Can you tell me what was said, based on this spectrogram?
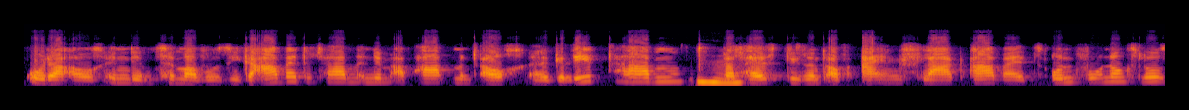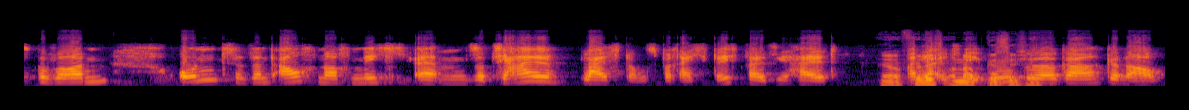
oder auch in dem Zimmer, wo sie gearbeitet haben, in dem Apartment auch äh, gelebt haben. Mhm. Das heißt, die sind auf einen Schlag arbeits- und wohnungslos geworden und sind auch noch nicht ähm, sozialleistungsberechtigt, weil sie halt ja, völlig man ja als EU-Bürger genau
